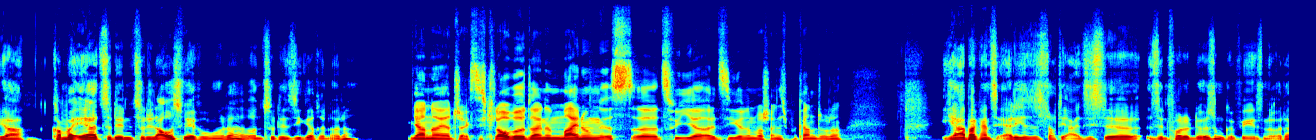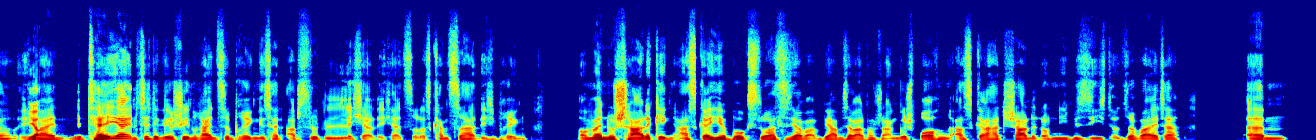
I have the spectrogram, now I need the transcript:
ja, kommen wir eher zu den, zu den Auswirkungen, oder? Und zu den Siegerinnen, oder? Ja, naja, Jax, ich glaube, deine Meinung ist äh, zu ihr als Siegerin wahrscheinlich bekannt, oder? Ja, aber ganz ehrlich, es ist doch die einzigste sinnvolle Lösung gewesen, oder? Ich Ja. meine, Natalia ins Titelgeschehen reinzubringen, ist halt absolut lächerlich. Halt so. Das kannst du halt nicht bringen. Und wenn du Charlotte gegen Asuka hier buchst, du hast es ja, wir haben es ja am Anfang schon angesprochen, Asuka hat Charlotte noch nie besiegt und so weiter, ähm,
